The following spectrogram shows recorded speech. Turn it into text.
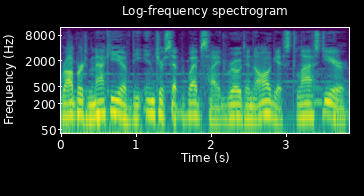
Robert Mackey of The Intercept website wrote in August last year,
